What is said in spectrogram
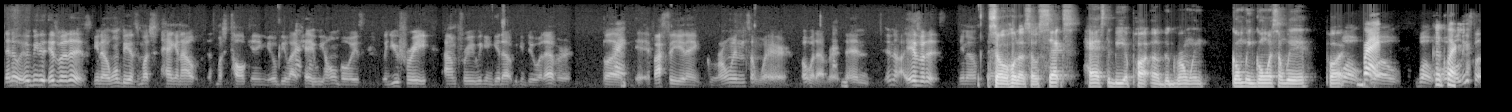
then it, it would be is what it is. You know, it won't be as much hanging out, as much talking. It'll be like, hey, we homeboys. When you free, I'm free. We can get up. We can do whatever. But Right. if I see it ain't growing somewhere or whatever, then you know, it is what it is. You know. So hold up. So sex has to be a part of the growing, going, going somewhere part. Well, Right. Well, well, Good well, at least, well,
